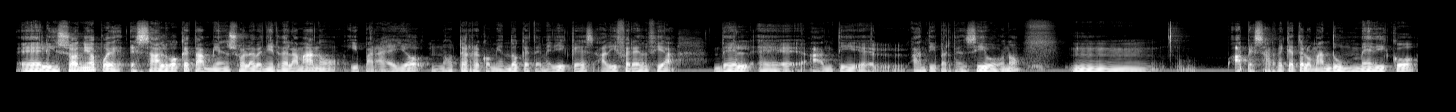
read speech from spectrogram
El insomnio, pues es algo que también suele venir de la mano y para ello no te recomiendo que te mediques, a diferencia del eh, anti, antihipertensivo, ¿no? Mm, a pesar de que te lo mande un médico,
